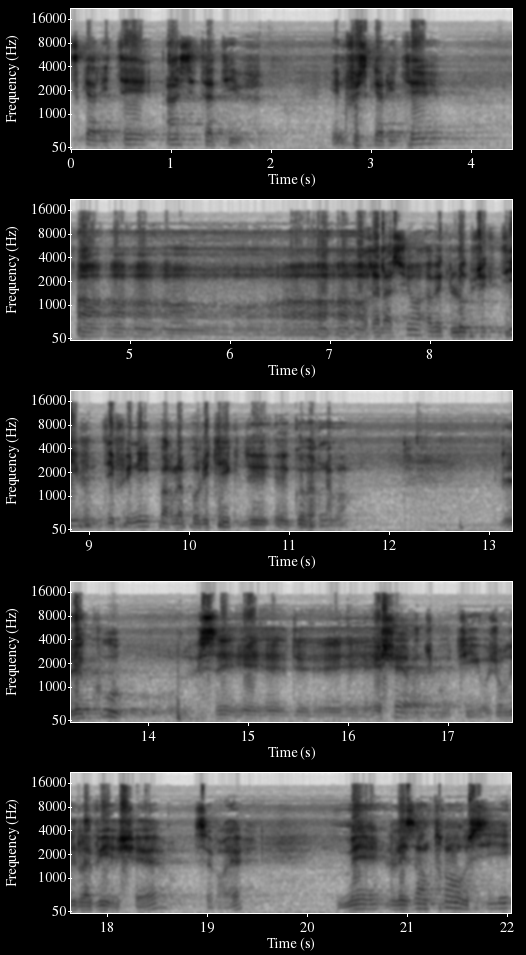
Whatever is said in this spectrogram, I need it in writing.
fiscalité incitative, une fiscalité en, relation avec l'objectif défini par la politique du euh, gouvernement. Le coût est, cher à Djibouti. Aujourd'hui, la vie est chère, c'est vrai, mais les entrants aussi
